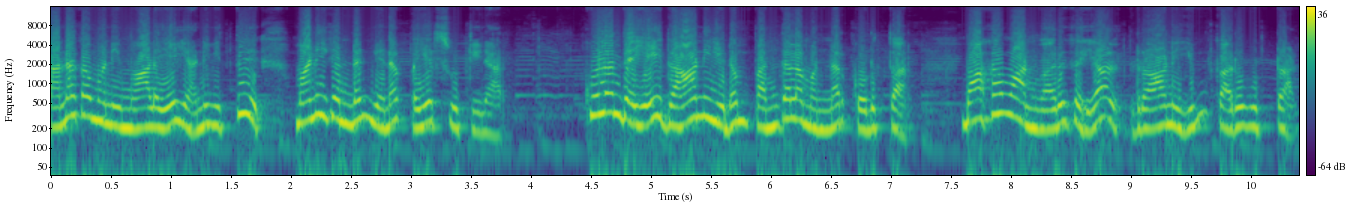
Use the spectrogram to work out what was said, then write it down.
கனகமணி மாலையை அணிவித்து மணிகண்டன் என பெயர் சூட்டினார். குழந்தையை ராணியிடம் பந்தல மன்னர் கொடுத்தார். பகவான் வருகையால் ராணியும் கருவுற்றாள்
